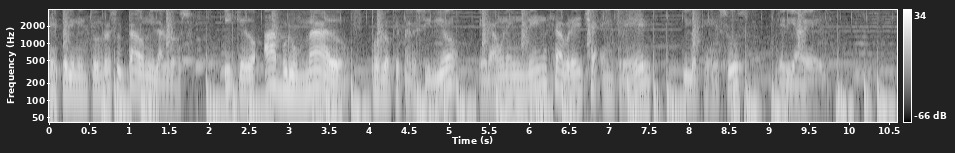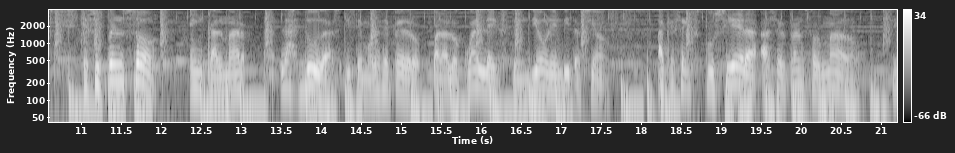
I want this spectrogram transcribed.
experimentó un resultado milagroso y quedó abrumado por lo que percibió era una inmensa brecha entre él y lo que Jesús quería de él. Jesús pensó en calmar las dudas y temores de Pedro, para lo cual le extendió una invitación a que se expusiera a ser transformado ¿sí?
